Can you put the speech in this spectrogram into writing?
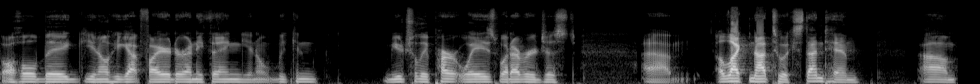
a whole big, you know, he got fired or anything. You know, we can mutually part ways, whatever, just um, elect not to extend him. Um,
